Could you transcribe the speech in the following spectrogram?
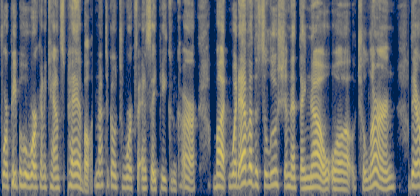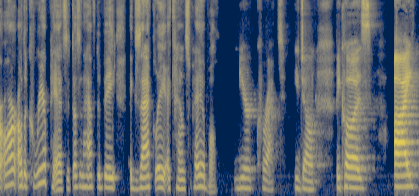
for people who work in accounts payable, not to go to work for SAP Concur, but whatever the solution that they know or to learn, there are other career paths. It doesn't have to be exactly accounts payable. You're correct. You don't, because I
